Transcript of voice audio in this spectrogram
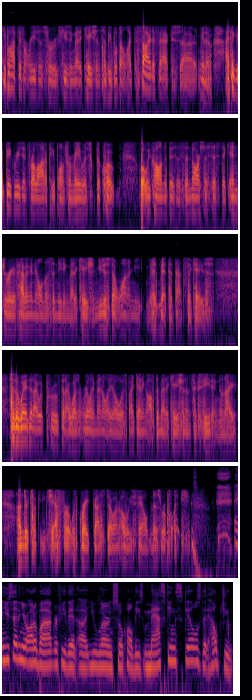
People have different reasons for refusing medication. Some people don't like the side effects. Uh, you know, I think a big reason for a lot of people and for me was the quote, what we call in the business the narcissistic injury of having an illness and needing medication. You just don't want to need, admit that that's the case. So the way that I would prove that I wasn't really mentally ill was by getting off the medication and succeeding. And I undertook each effort with great gusto and always failed miserably. And you said in your autobiography that uh, you learned so called these masking skills that helped you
